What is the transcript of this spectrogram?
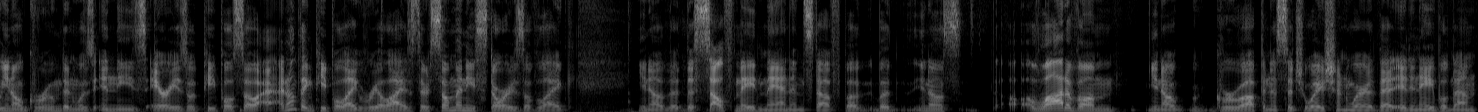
you know groomed and was in these areas with people. So I, I don't think people like realize there's so many stories of like you know the the self-made man and stuff but but you know a lot of them you know grew up in a situation where that it enabled them.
